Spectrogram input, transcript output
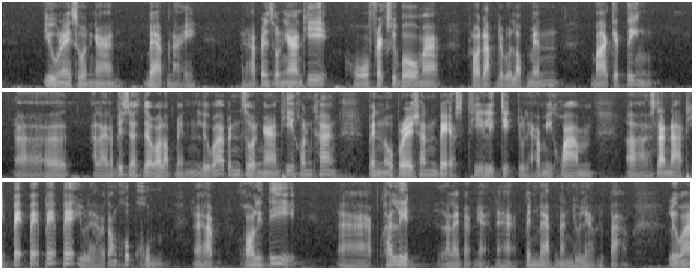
ำอยู่ในส่วนงานแบบไหนนะครับ เป็นส่วนงานที่โห flexible มาก product development marketing อะไรล่ะ business development หรือว่าเป็นส่วนงานที่ค่อนข้างเป็น operation base ที่ rigid อยู่แล้ว มีความ standard ที่เป๊ะเป๊ะเป๊ะเป๊ะอยู่แล้ว ต้องควบคุมนะครับ quality ผลิต หรืออะไรแบบเนี้ยนะฮะเป็นแบบนั้นอยู่แล้วหรือเปล่า หรือว่า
